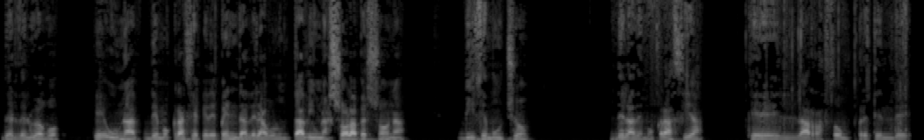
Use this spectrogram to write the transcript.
Desde luego que una democracia que dependa de la voluntad de una sola persona dice mucho de la democracia que la razón pretende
